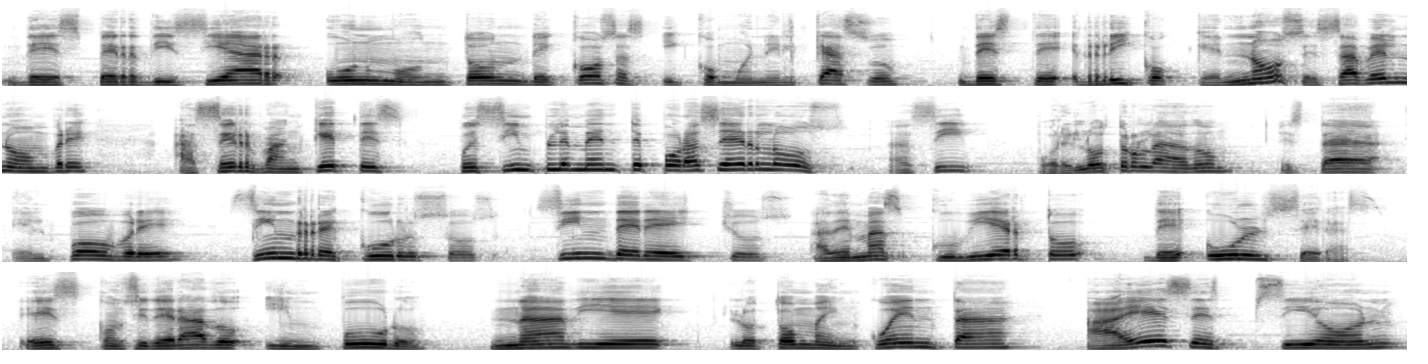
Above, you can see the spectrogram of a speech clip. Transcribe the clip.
desperdiciar un montón de cosas y como en el caso de este rico que no se sabe el nombre, hacer banquetes pues simplemente por hacerlos. Así, por el otro lado está el pobre, sin recursos, sin derechos, además cubierto de úlceras. Es considerado impuro. Nadie lo toma en cuenta, a excepción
